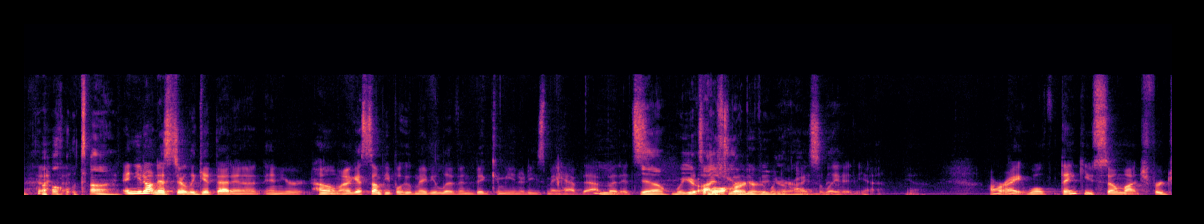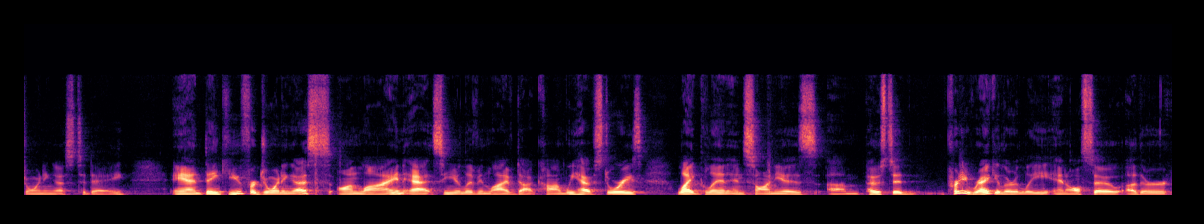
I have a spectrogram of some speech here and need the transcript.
all the time And you don't necessarily get that in, a, in your home. I guess some people who maybe live in big communities may have that, but it's, Yeah, well, you're it's a little harder when your you're home, yeah. isolated. Yeah, yeah. All right. Well, thank you so much for joining us today. And thank you for joining us online at seniorlivinglive.com. We have stories like Glenn and Sonia's um, posted pretty regularly, and also other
